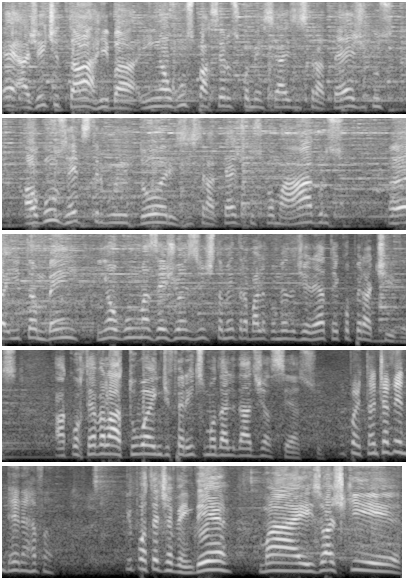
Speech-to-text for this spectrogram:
É, a gente está, Riba, em alguns parceiros comerciais estratégicos, alguns redistribuidores estratégicos como a Agros, uh, e também em algumas regiões a gente também trabalha com venda direta e cooperativas. A Corteva ela atua em diferentes modalidades de acesso. O importante é vender, né, Rafa? O importante é vender, mas eu acho que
